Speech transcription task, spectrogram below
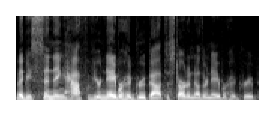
Maybe sending half of your neighborhood group out to start another neighborhood group.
